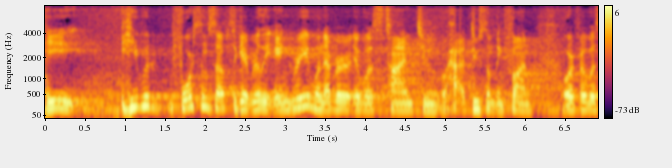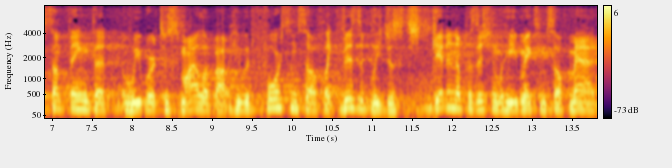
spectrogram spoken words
he he would force himself to get really angry whenever it was time to ha- do something fun. Or if it was something that we were to smile about he would force himself like visibly just get in a position where he makes himself mad.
